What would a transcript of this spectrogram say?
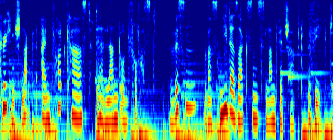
Küchenschnack, ein Podcast der Land und Forst. Wissen, was Niedersachsens Landwirtschaft bewegt.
